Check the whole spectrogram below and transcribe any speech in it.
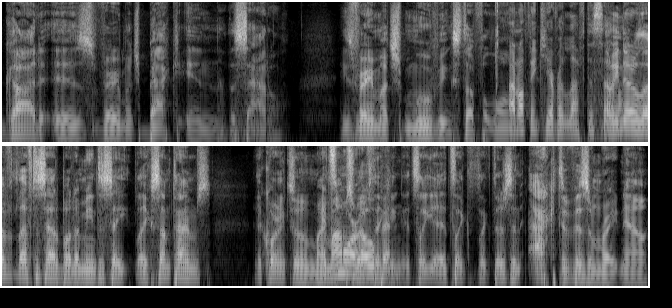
God is very much back in the saddle. He's very much moving stuff along. I don't think he ever left the No, cell. he never left left the saddle. But I mean to say, like sometimes, according to my It's mom's way of thinking, it's like yeah, it's like it's like there's an activism right now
